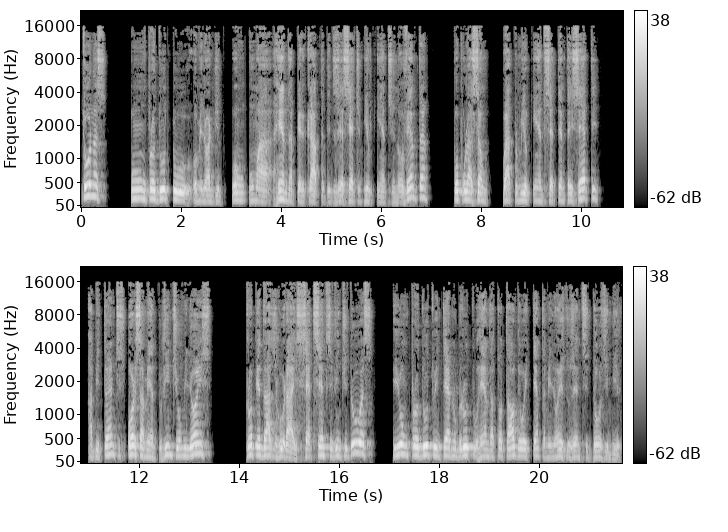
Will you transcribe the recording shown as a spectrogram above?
Tunas, com um produto, ou melhor dito, com uma renda per capita de 17.590, população 4.577 habitantes, orçamento 21 milhões, propriedades rurais 722 e um produto interno bruto renda total de 80 milhões 212 mil.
